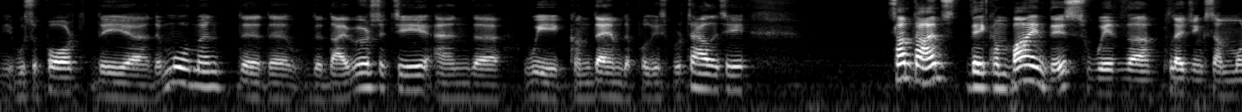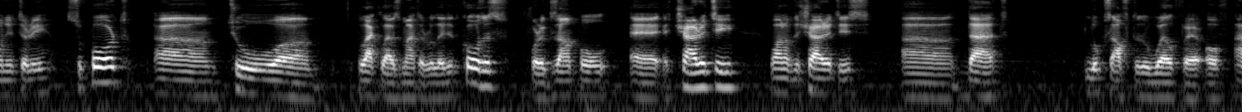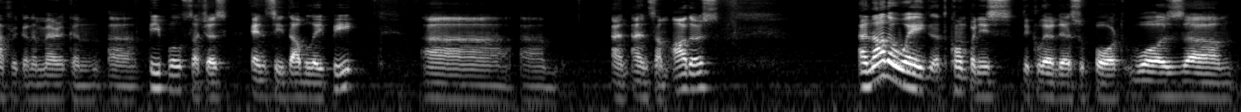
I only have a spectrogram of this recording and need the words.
we support the uh, the movement, the, the the diversity, and uh, we condemn the police brutality. Sometimes they combine this with uh, pledging some monetary support uh, to uh, Black Lives Matter related causes. For example, a, a charity, one of the charities uh, that looks after the welfare of African American people, such as NCAAP uh, um, and, and some others. Another way that companies declared their support was um,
